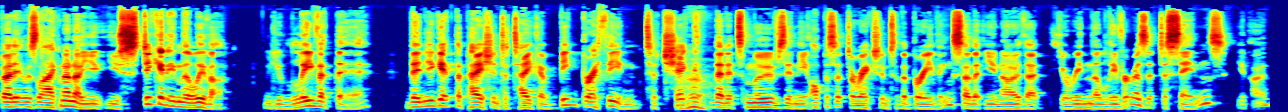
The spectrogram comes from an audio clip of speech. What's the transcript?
But it was like, no, no, you, you stick it in the liver, you leave it there, then you get the patient to take a big breath in to check uh-huh. that it moves in the opposite direction to the breathing so that you know that you're in the liver as it descends, you know,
